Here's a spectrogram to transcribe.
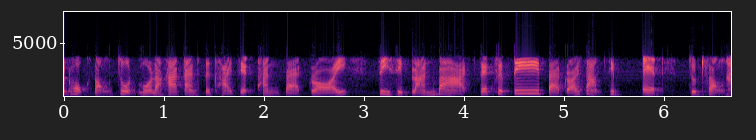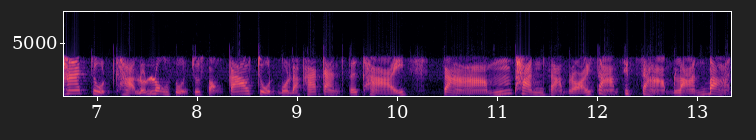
0.62 จุด มูลค่าการซื้อขาย 7,840 ล้านบาทเซ็กซ์ตี้831 จุ0.25 จุดค่ะ ลดลง 0.29 จุด มูลค่าการซื้อขาย 3,333 ล้านบาท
